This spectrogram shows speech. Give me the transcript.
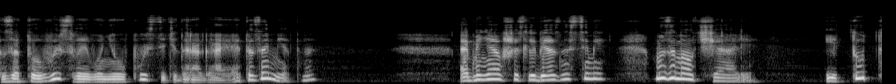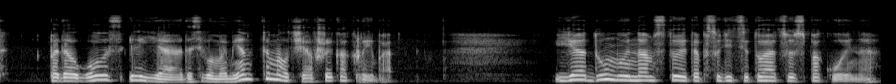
Зато вы своего не упустите, дорогая, это заметно. Обменявшись любезностями, мы замолчали. И тут подал голос Илья, до сего момента молчавший как рыба. «Я думаю, нам стоит обсудить ситуацию спокойно.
